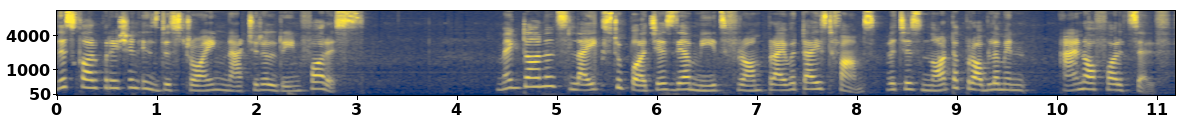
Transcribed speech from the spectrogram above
This corporation is destroying natural rainforests. McDonald's likes to purchase their meats from privatized farms, which is not a problem in and of for itself.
